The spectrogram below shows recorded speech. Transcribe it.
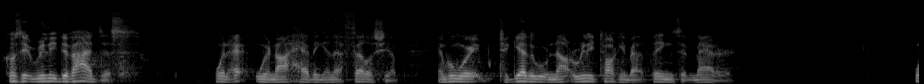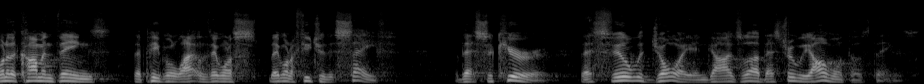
because it really divides us when we're not having enough fellowship. And when we're together, we're not really talking about things that matter. One of the common things that people like, they want, a, they want a future that's safe, that's secure, that's filled with joy and God's love. That's true. We all want those things.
